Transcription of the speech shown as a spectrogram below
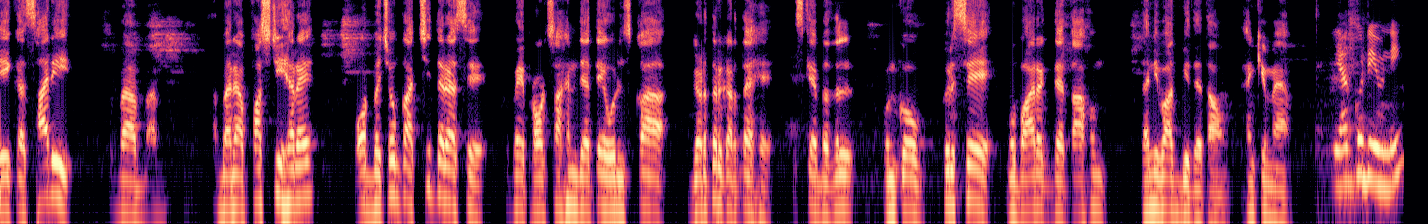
एक सारी मेरा फ़र्स्ट ईयर है और बच्चों को अच्छी तरह से वे प्रोत्साहन देते हैं और इसका गढ़तर करते हैं। इसके बदल उनको फिर से मुबारक देता हूँ, धन्यवाद भी देता हूँ। Thank you ma'am yeah good evening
